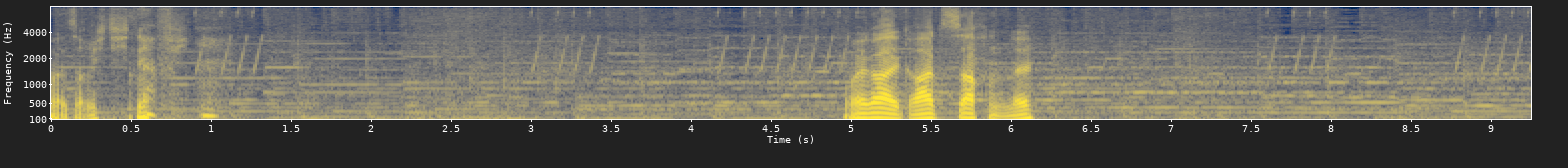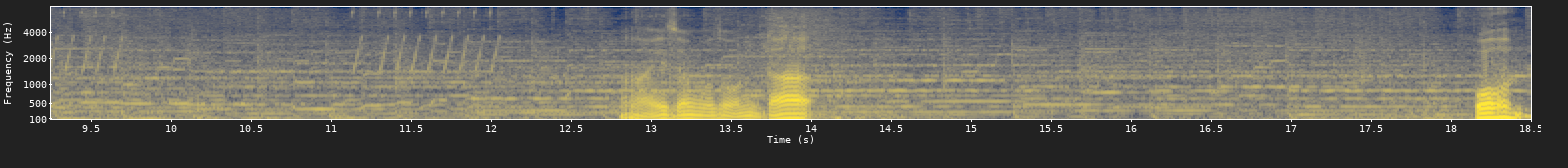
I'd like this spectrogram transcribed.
Also richtig nervig. Aber egal, gerade Sachen, ne? Ah, hier ist irgendwo so und da. Boom.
